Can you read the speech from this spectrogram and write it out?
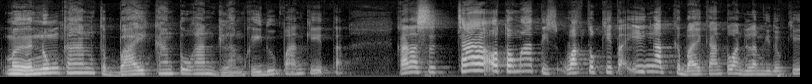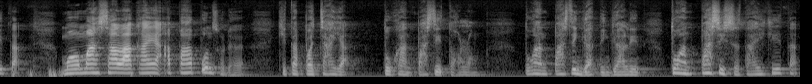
Menenungkan kebaikan Tuhan dalam kehidupan kita. Karena secara otomatis waktu kita ingat kebaikan Tuhan dalam hidup kita. Mau masalah kayak apa pun saudara. Kita percaya Tuhan pasti tolong. Tuhan pasti gak tinggalin. Tuhan pasti sertai kita.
